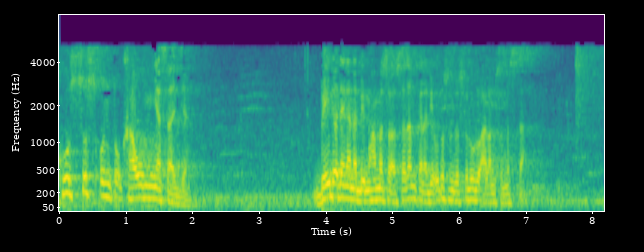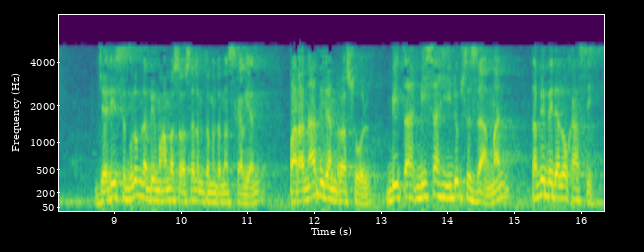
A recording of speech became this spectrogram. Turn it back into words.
khusus untuk kaumnya saja. Beda dengan Nabi Muhammad SAW karena diutus untuk seluruh alam semesta. Jadi sebelum Nabi Muhammad SAW teman-teman sekalian, para nabi dan rasul bisa hidup sezaman tapi beda lokasi.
